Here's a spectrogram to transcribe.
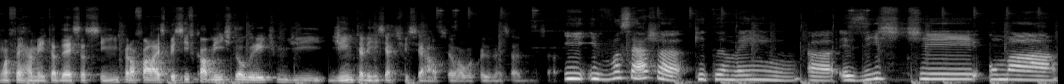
uma ferramenta dessa assim para falar especificamente do algoritmo de, de inteligência artificial, sei lá, alguma coisa nessa. nessa... E, e você acha que também uh, existe uma,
